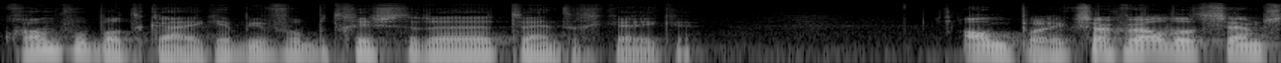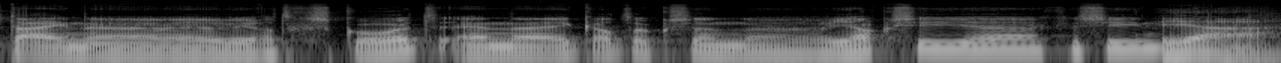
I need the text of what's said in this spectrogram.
gewoon voetbal te kijken. Heb je bijvoorbeeld gisteren Twente gekeken? Amper. Ik zag wel dat Sam Stein uh, weer had gescoord. En uh, ik had ook zijn uh, reactie gezien. Ja.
